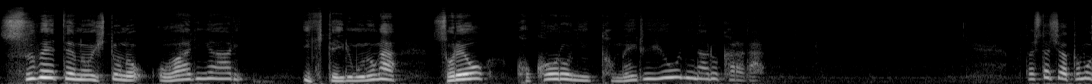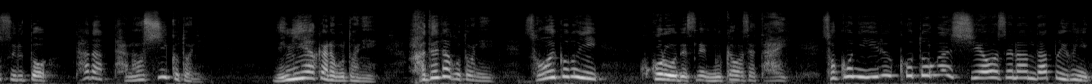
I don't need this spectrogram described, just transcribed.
全ての人の終わりがあり生きている者がそれを心に留めるようになるからだ。私たちはともするとただ楽しいことに賑やかなことに派手なことにそういうことに心をですね向かわせたいそこにいることが幸せなんだというふうに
